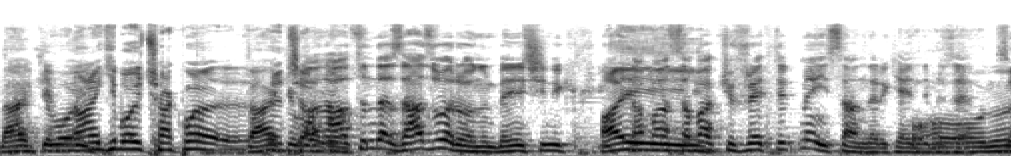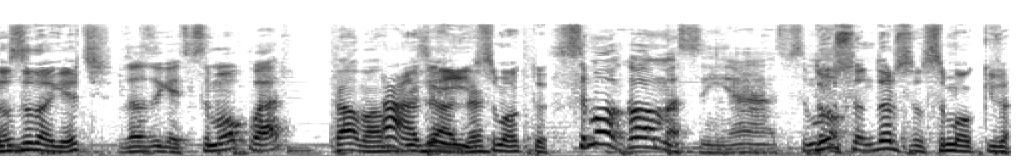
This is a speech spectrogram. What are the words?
Danki boyu. Danki boy çakma. Danki çakma. Onun altında zaz var onun. Beni şimdi Ay. sabah sabah küfrettirtme insanları kendimize. O- onun- Zazı da geç. Zazı geç. Smoke var. Tamam Ha, iyi güzeldi. smoke'tu. Smoke olmasın ya. Smoke. Dursun dursun smoke güzel.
